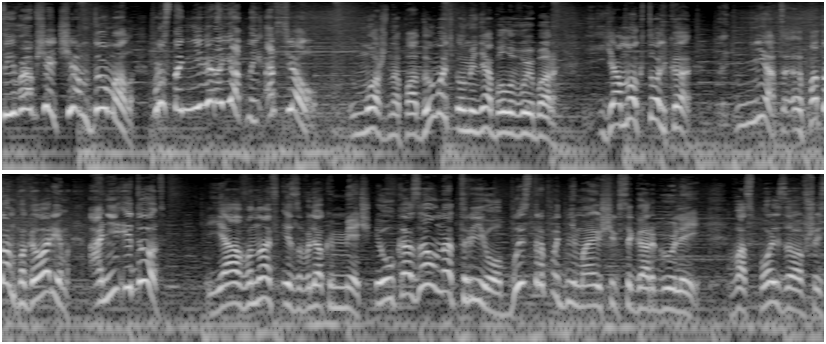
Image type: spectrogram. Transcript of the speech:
ты вообще чем думал? Просто невероятный осел! Можно подумать, у меня был выбор. Я мог только... Нет, потом поговорим. Они идут! Я вновь извлек меч и указал на трио быстро поднимающихся горгулей. Воспользовавшись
